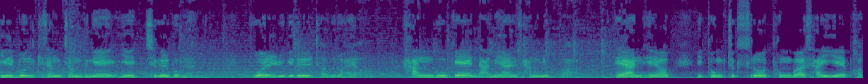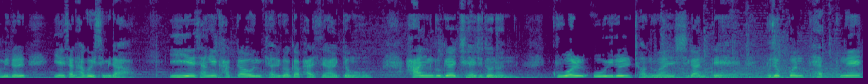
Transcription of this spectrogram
일본 기상청 등의 예측을 보면 9월 6일을 전후로 하여 한국의 남해안 상륙과 대한해협 동측 수로 통과 사이의 범위를 예상하고 있습니다. 이 예상에 가까운 결과가 발생할 경우 한국의 제주도는 9월 5일을 전후한 시간대에 무조건 태풍의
